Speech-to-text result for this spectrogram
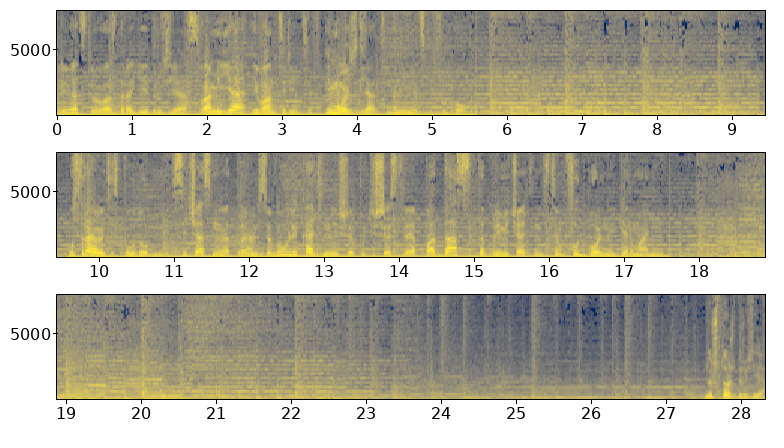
Приветствую вас, дорогие друзья! С вами я, Иван Терентьев, и мой взгляд на немецкий футбол. Устраивайтесь поудобнее. Сейчас мы отправимся в увлекательнейшее путешествие по достопримечательностям футбольной Германии. Ну что ж, друзья,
